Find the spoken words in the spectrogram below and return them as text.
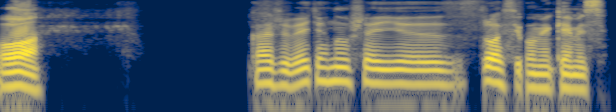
О! Каже, витягнув ще й е, з тросиком якимось.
